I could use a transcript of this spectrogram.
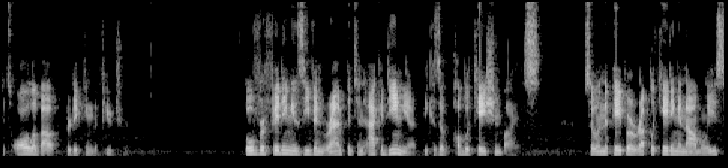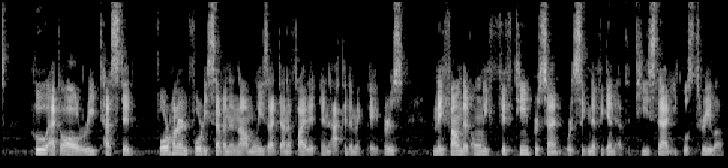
It's all about predicting the future. Overfitting is even rampant in academia because of publication bias. So in the paper Replicating Anomalies, Hou et al. retested 447 anomalies identified in academic papers, and they found that only 15% were significant at the t-stat equals 3 level.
